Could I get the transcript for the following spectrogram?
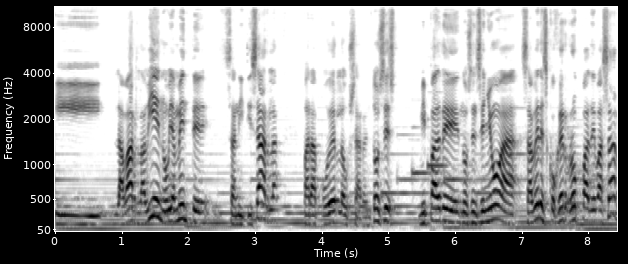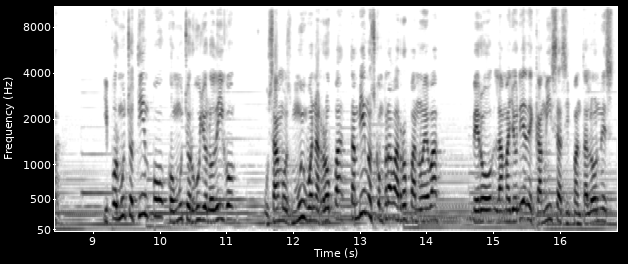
y lavarla bien, obviamente sanitizarla para poderla usar. Entonces mi padre nos enseñó a saber escoger ropa de bazar y por mucho tiempo, con mucho orgullo lo digo, usamos muy buena ropa. También nos compraba ropa nueva, pero la mayoría de camisas y pantalones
